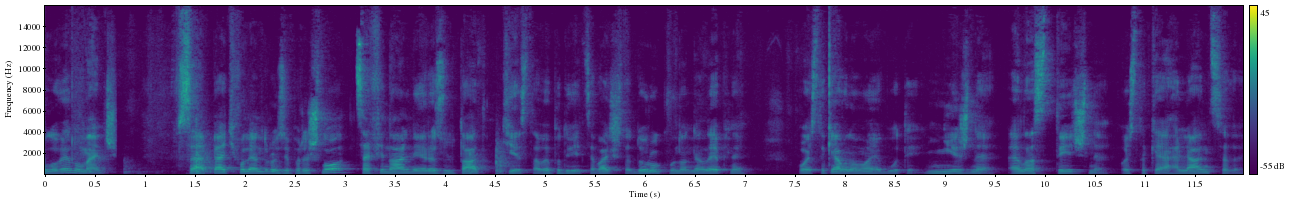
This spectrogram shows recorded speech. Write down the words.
половину менше. Все, 5 хвилин, друзі, пройшло. Це фінальний результат тіста. Ви подивіться, бачите, до рук воно не липне. Ось таке воно має бути ніжне, еластичне, ось таке глянцеве.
